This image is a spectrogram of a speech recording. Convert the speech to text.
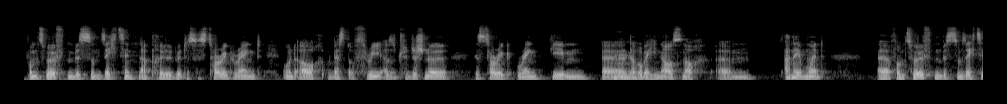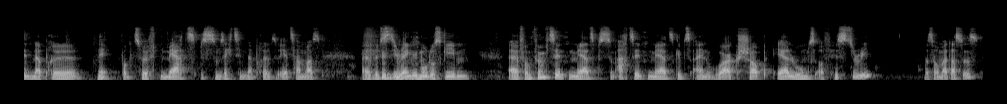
Vom 12. bis zum 16. April wird es Historic Ranked und auch Best of Three, also Traditional Historic Ranked geben. Äh, mhm. Darüber hinaus noch, ähm, ach nee, Moment. Äh, vom 12. bis zum 16. April, nee, vom 12. März bis zum 16. April, so jetzt haben wir's, äh, wird es die Ranked-Modus geben. Äh, vom 15. März bis zum 18. März gibt's einen Workshop Heirlooms of History was auch immer das ist.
